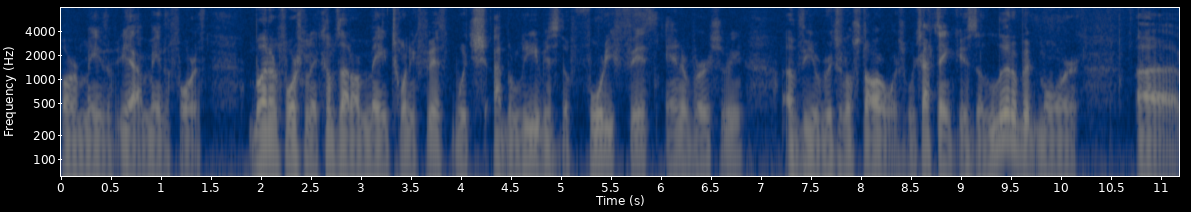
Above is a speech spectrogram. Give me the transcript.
or May the yeah May the fourth. But unfortunately, it comes out on May 25th, which I believe is the 45th anniversary of the original Star Wars, which I think is a little bit more uh,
